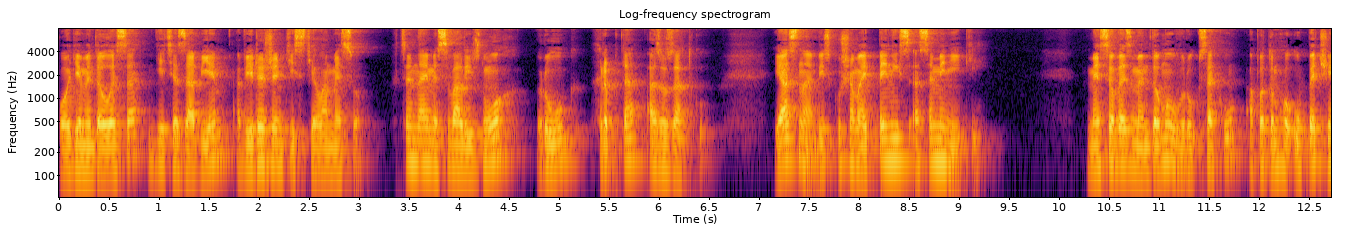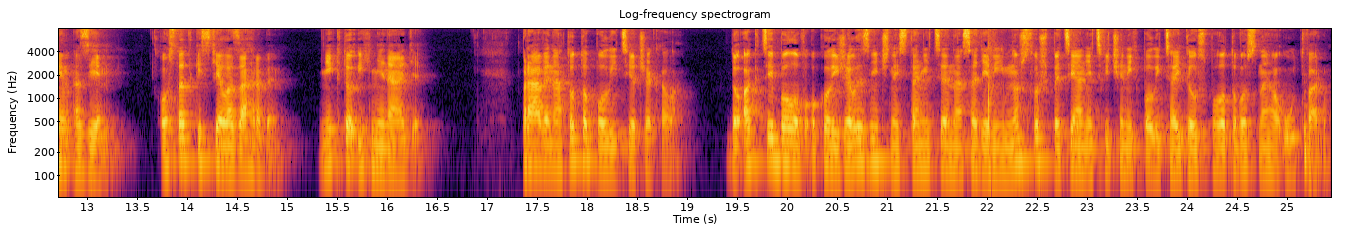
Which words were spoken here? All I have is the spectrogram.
Pôjdeme do lesa, kde ťa zabijem a vyrežem ti z tela meso. Chcem najmä svaly z nôh, rúk, chrbta a zo zadku. Jasné, vyskúšam aj penis a semeníky. Meso vezmem domov v ruksaku a potom ho upečiem a zjem. Ostatky z tela zahrbem. Nikto ich nenájde. Práve na toto polícia čakala. Do akcie bolo v okolí železničnej stanice nasadených množstvo špeciálne cvičených policajtov z pohotovostného útvaru.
